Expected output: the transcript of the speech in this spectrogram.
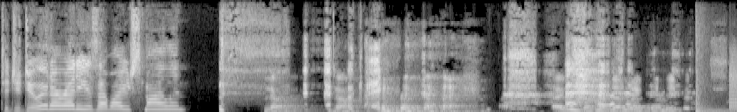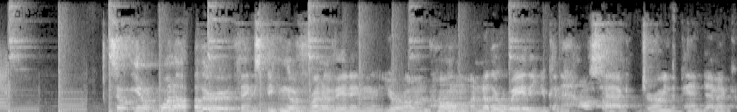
Did you do it already? Is that why you're smiling? No, no. okay. I don't have that link handy, but. So, you know, one other thing, speaking of renovating your own home, another way that you can house hack during the pandemic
